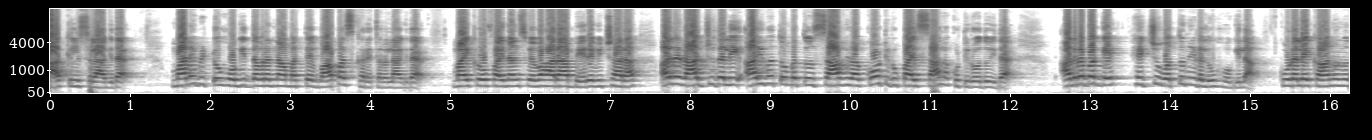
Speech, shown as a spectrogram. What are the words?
ದಾಖಲಿಸಲಾಗಿದೆ. ಮನೆ ಬಿಟ್ಟು ಹೋಗಿದ್ದವರನ್ನ ಮತ್ತೆ ವಾಪಸ್ ಕರೆತರಲಾಗಿದೆ. ಮೈಕ್ರೋ ಫೈನಾನ್ಸ್ ವ್ಯವಹಾರ ಬೇರೆ ವಿಚಾರ, ಆದರೆ ರಾಜ್ಯದಲ್ಲಿ ಐವತ್ತೊಂಬತ್ತು ಸಾವಿರ ಕೋಟಿ ರೂಪಾಯಿ ಸಾಲ ಕೊಟ್ಟಿರೋದು ಇದೆ. ಅದರ ಬಗ್ಗೆ ಹೆಚ್ಚು ಒತ್ತು ನೀಡಲು ಹೋಗಿಲ್ಲ. ಕೂಡಲೇ ಕಾನೂನು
